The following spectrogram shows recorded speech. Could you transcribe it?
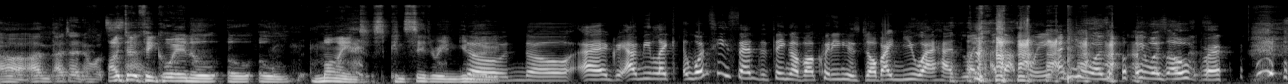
Ah, I'm, I don't know what to I don't think Owen will, will, will mind considering, you No, know, No, no, I agree. I mean, like once he said the thing about quitting his job, I knew I had like at that point, I knew it was it was over.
